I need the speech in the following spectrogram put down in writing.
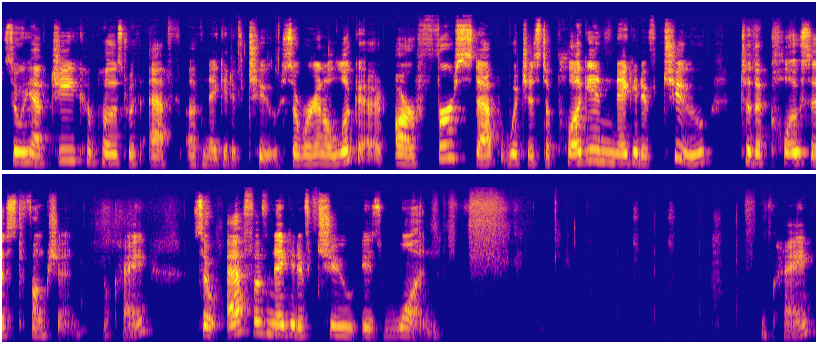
so we have g composed with f of negative 2. So we're going to look at our first step, which is to plug in negative 2 to the closest function. Okay, so f of negative 2 is 1. Okay,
